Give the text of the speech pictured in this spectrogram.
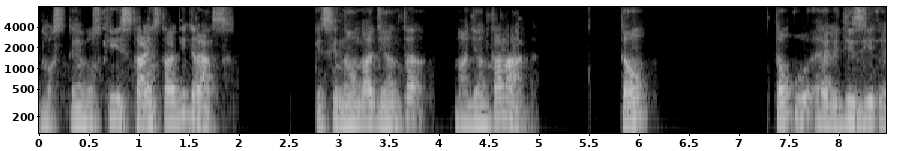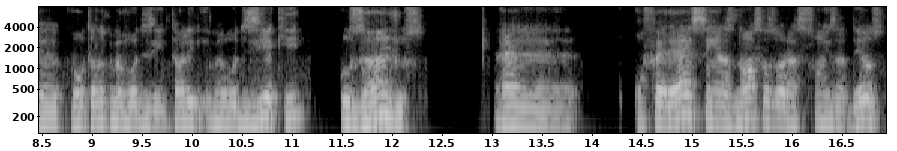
Nós temos que estar em estado de graça porque senão não adianta, não adianta nada. Então, então ele dizia, é, voltando ao que meu avô dizia, então ele, meu avô dizia que os anjos é, oferecem as nossas orações a Deus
